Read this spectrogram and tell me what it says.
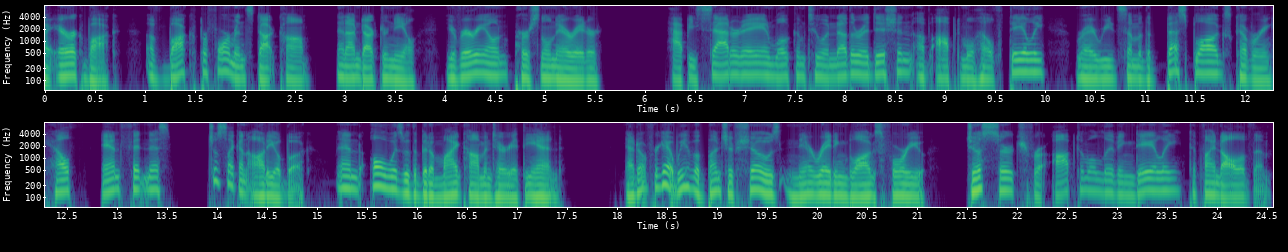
by Eric Bach of BachPerformance.com. And I'm Dr. Neal, your very own personal narrator. Happy Saturday, and welcome to another edition of Optimal Health Daily, where I read some of the best blogs covering health and fitness, just like an audiobook, and always with a bit of my commentary at the end. Now, don't forget, we have a bunch of shows narrating blogs for you. Just search for Optimal Living Daily to find all of them.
